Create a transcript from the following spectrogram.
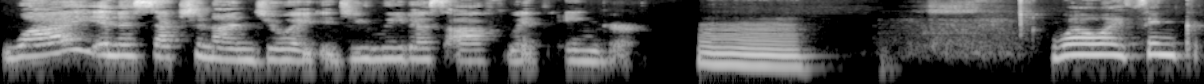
Why in a section on joy did you lead us off with anger? Hmm. Well, I think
